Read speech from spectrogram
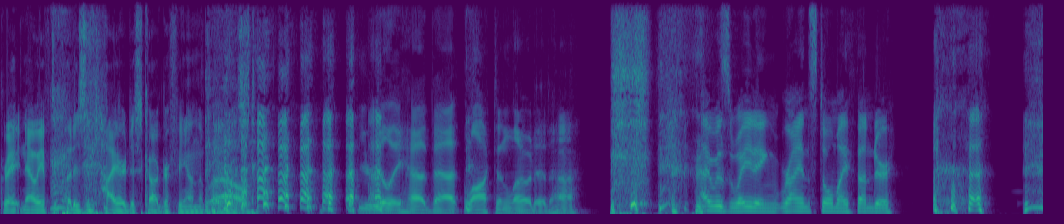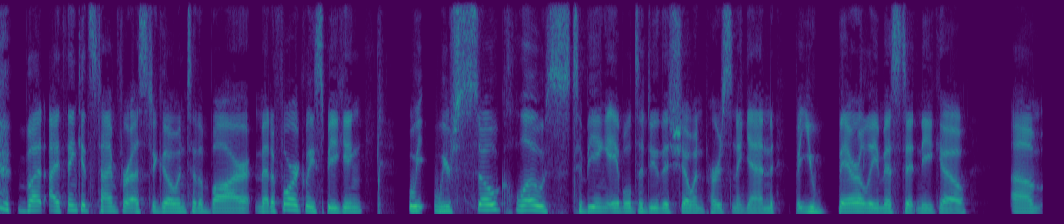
Great. Now we have to put his entire discography on the playlist. no! you really had that locked and loaded, huh? I was waiting. Ryan stole my thunder. but I think it's time for us to go into the bar. Metaphorically speaking, we we're so close to being able to do this show in person again, but you barely missed it, NYIKO. Um,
